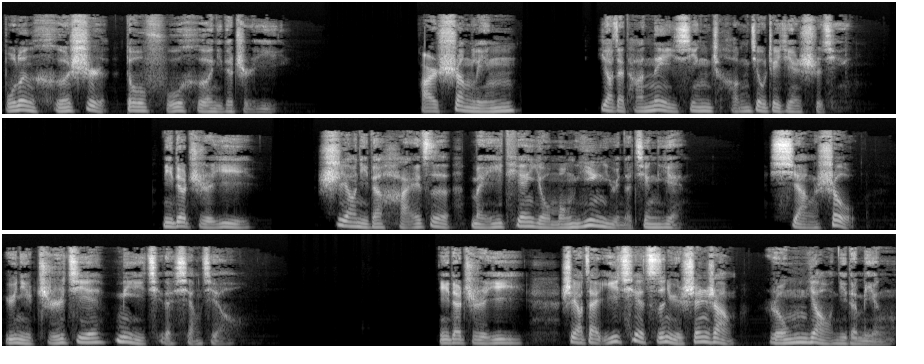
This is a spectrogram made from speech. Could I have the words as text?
不论何事都符合你的旨意，而圣灵要在他内心成就这件事情。你的旨意是要你的孩子每一天有蒙应允的经验，享受与你直接密切的相交。你的旨意是要在一切子女身上荣耀你的名，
